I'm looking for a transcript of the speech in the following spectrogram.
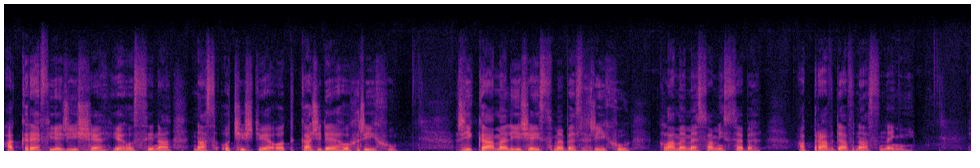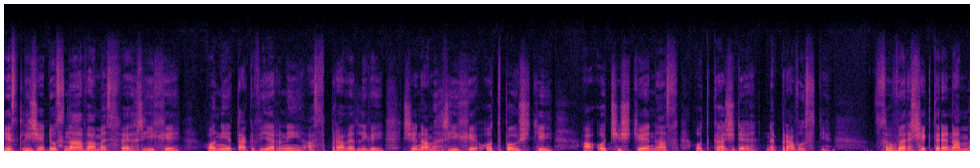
a krev Ježíše, jeho syna, nás očišťuje od každého hříchu. Říkáme-li, že jsme bez hříchu, klameme sami sebe a pravda v nás není. Jestliže doznáváme své hříchy, on je tak věrný a spravedlivý, že nám hříchy odpouští a očišťuje nás od každé nepravosti. Jsou verše, které nám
